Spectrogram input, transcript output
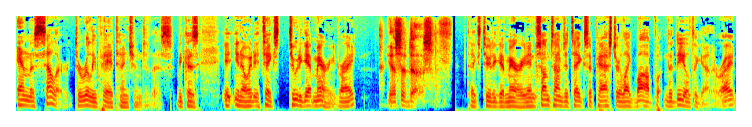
and the seller to really pay attention to this because it, you know it, it takes two to get married, right? Yes, it does. takes two to get married, and sometimes it takes a pastor like Bob putting the deal together, right?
